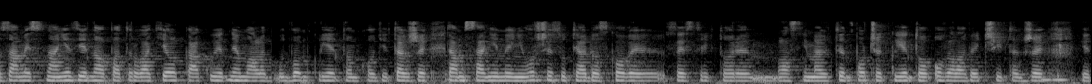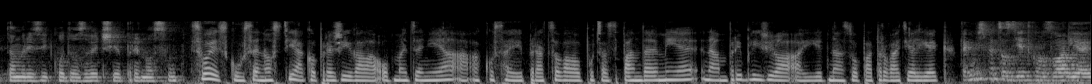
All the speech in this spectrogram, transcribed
zamestnanec, jedna opatrovateľka ku jednému alebo dvom klientom chodí. Takže tam sa nemení. Horšie sú tie adoskové sestry, ktoré vlastne majú ten počet klientov oveľa väčší, takže je tam riziko dosť väčšie prenosu. Svoje skúsenosti, ako prežívala obmedzenia a ako sa jej pracovalo počas pandémie, nám priblížila aj jedna z opatrovateľiek. Tak my sme to s detkom zvládli aj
